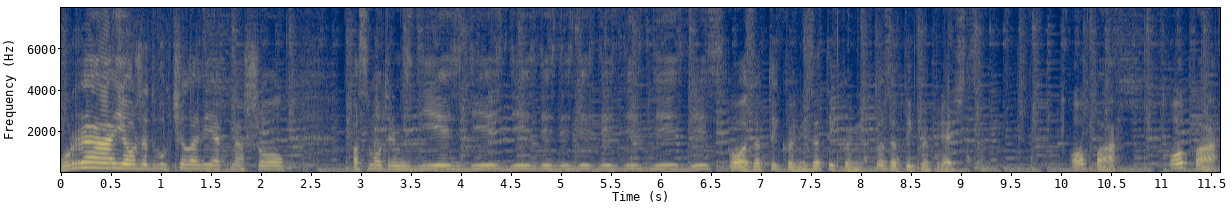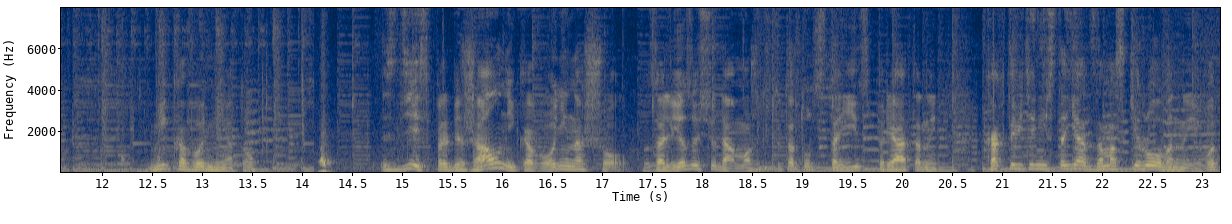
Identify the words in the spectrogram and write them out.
Ура, я уже двух человек нашел. Посмотрим здесь, здесь, здесь, здесь, здесь, здесь, здесь, здесь, здесь, здесь. О, за тыквами, за тыквами. Кто за тыквой прячется? Опа, опа. Никого нету. Здесь пробежал, никого не нашел. Залезу сюда, может кто-то тут стоит спрятанный. Как-то ведь они стоят замаскированные. Вот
